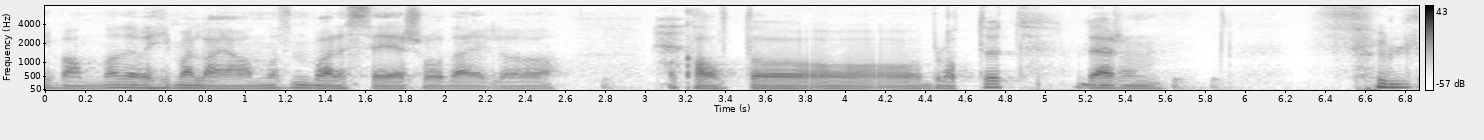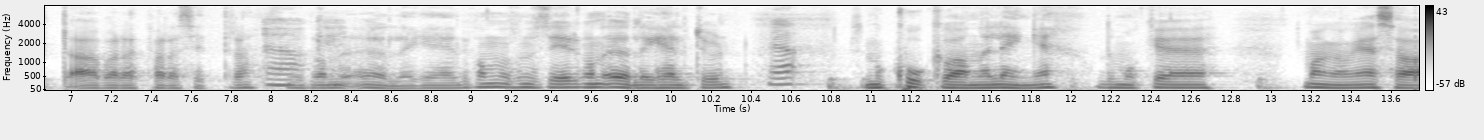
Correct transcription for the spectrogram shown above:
i vannet. Det var Himalaya-vannet som bare ser så deilig og, og kaldt og, og, og blått ut. Det er sånn fullt av bare parasitter. da. Så Ja, du kan ødelegge du kan, som du sier, du kan ødelegge hele turen. Ja. Så du må koke vannet lenge. Du må ikke, mange ganger jeg sa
